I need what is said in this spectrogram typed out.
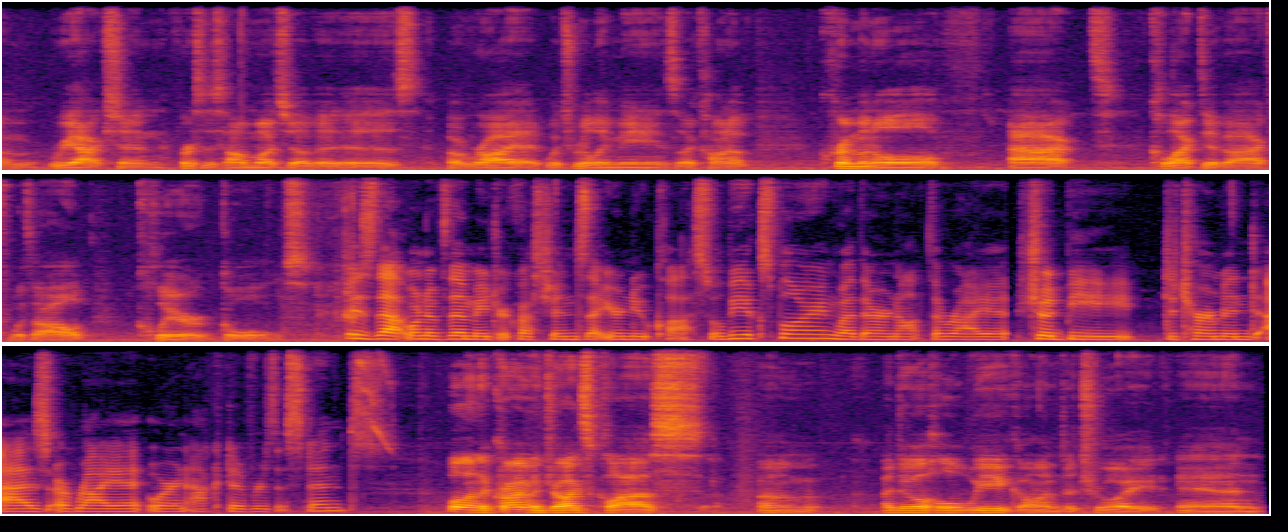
um, reaction versus how much of it is a riot which really means a kind of criminal act collective act without clear goals is that one of the major questions that your new class will be exploring? Whether or not the riot should be determined as a riot or an act of resistance? Well, in the crime and drugs class, um, I do a whole week on Detroit, and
